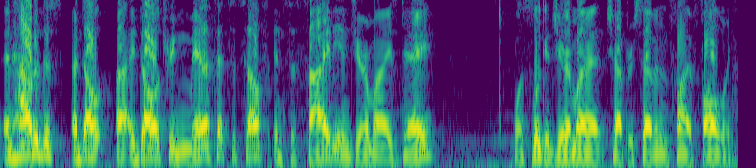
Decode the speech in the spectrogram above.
And how did this adult, uh, idolatry manifest itself in society in Jeremiah's day? Let's look at Jeremiah chapter 7 and 5 following.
